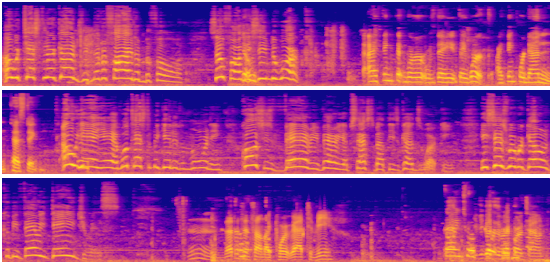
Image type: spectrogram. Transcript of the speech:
Oh, we're testing our guns. We've never fired them before. So far, they Don't- seem to work. I think that we're they they work. I think we're done testing. Oh yeah, yeah. We'll test them again in the morning. Qualish is very, very obsessed about these guns working. He says where we're going could be very dangerous. Mm, that doesn't sound like Port Rat to me. Going to a If you go to the right part of town.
